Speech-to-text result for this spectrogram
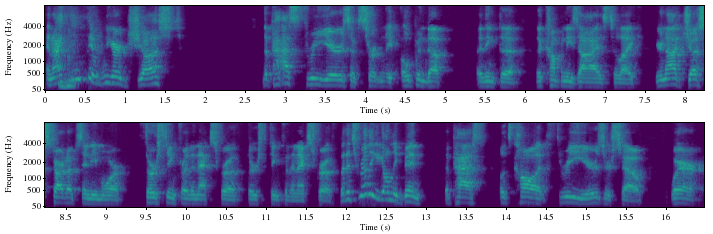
and i mm-hmm. think that we are just the past three years have certainly opened up, I think, the the company's eyes to like you're not just startups anymore, thirsting for the next growth, thirsting for the next growth. But it's really only been the past, let's call it three years or so, where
